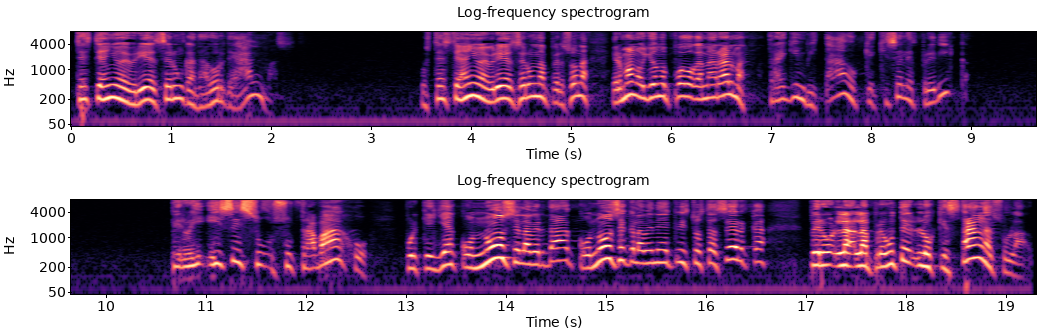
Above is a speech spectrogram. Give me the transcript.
Usted este año debería de ser un ganador de almas. Usted este año debería de ser una persona, hermano, yo no puedo ganar almas, traiga invitados, que aquí se les predica. Pero e-, ese es su, trabajo, porque ya conoce la verdad, conoce que la venida de Cristo está cerca, pero la, pregunta es los que están a su lado.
